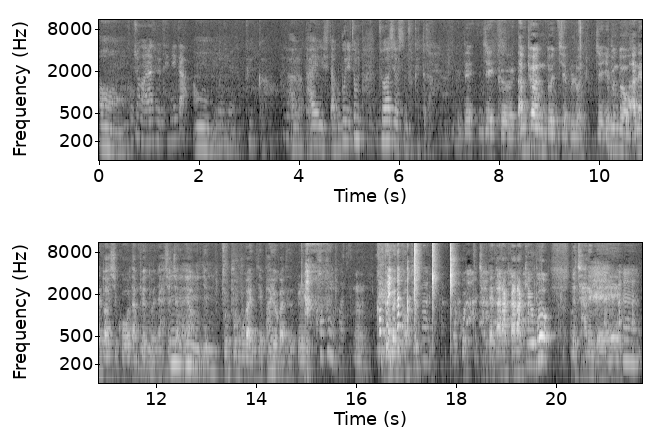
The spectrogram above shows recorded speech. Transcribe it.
어. 걱정 안 하셔도 됩니다. 음. 이러시면서 그러니까. 아유, 하셨더라고요. 다행이시다. 그분이 좀 음. 좋아지셨으면 좋겠더라고요. 근데 이제 그 남편도 이제 물론 이제 이분도 아내도 하시고 남편도 음. 이제 하셨잖아요. 음, 음, 이제 음. 두 부부가 이제 바이오가드를 커플인 것 같아요. 응. 커플. 바이오가드 커플 먹고 잘때 따닥따닥 끼우고 이제 자는데 응.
